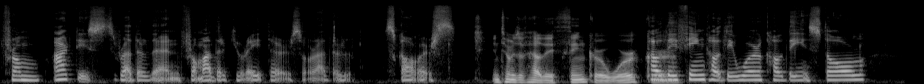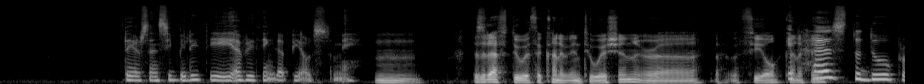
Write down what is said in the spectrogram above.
from artists rather than from other curators or other scholars. In terms of how they think or work? How or? they think, how they work, how they install, their sensibility, everything appeals to me. Mm. Does it have to do with a kind of intuition or a, a feel kind it of thing? It has to do pr-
